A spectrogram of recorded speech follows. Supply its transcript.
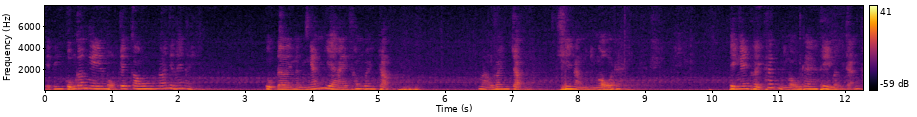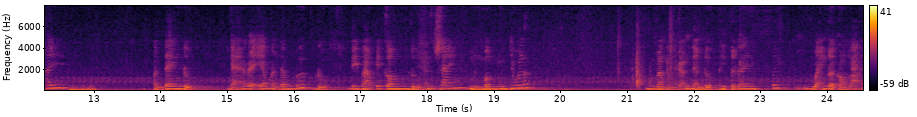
Thì tiên cũng có nghe một cái câu nói như thế này. Cuộc đời mình ngắn dài không quan trọng, mà quan trọng khi nào mình ngộ ra. Thì ngay thời khắc mình ngộ ra thì mình cảm thấy mình đang được ngã rẽ, mình đang bước được đi vào cái con đường ánh sáng, mình mừng, mình vui lắm. Và mình cảm nhận được thì từ đây với quãng đời còn lại,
